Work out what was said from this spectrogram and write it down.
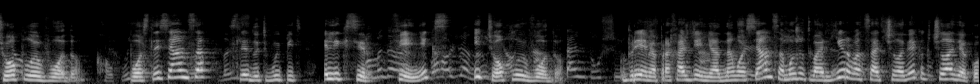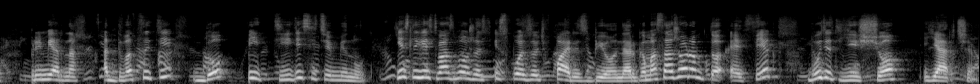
теплую воду. После сеанса следует выпить эликсир Феникс и теплую воду. Время прохождения одного сеанса может варьироваться от человека к человеку, примерно от 20 до 50 минут. Если есть возможность использовать в паре с биоэнергомассажером, то эффект будет еще ярче.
